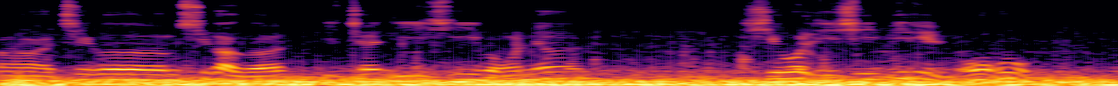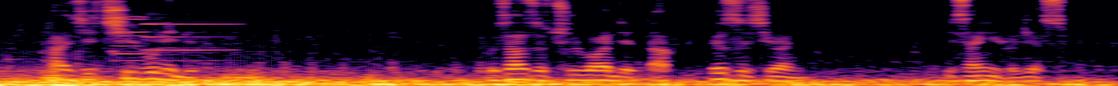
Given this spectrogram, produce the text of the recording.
어, 지금 시각은 2025년 10월 21일 오후 1시 7분입니다. 부산서 출발한 지 딱 6시간 이상이 걸렸습니다.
